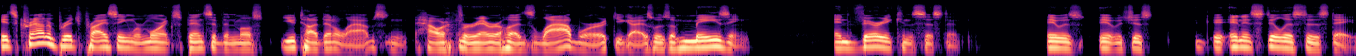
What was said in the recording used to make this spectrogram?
Its crown and bridge pricing were more expensive than most Utah dental labs. And however, Arrowhead's lab work, you guys, was amazing and very consistent. It was it was just and it still is to this day.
